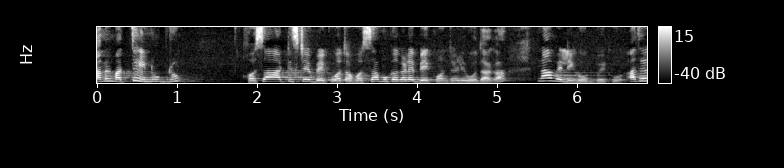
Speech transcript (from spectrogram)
ಆಮೇಲೆ ಮತ್ತೆ ಇನ್ನೊಬ್ರು ಹೊಸ ಆರ್ಟಿಸ್ಟೇ ಬೇಕು ಅಥವಾ ಹೊಸ ಮುಖಗಳೇ ಬೇಕು ಅಂತ ಹೇಳಿ ಹೋದಾಗ ನಾವೆಲ್ಲಿಗೆ ಹೋಗಬೇಕು? ಆದರೆ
